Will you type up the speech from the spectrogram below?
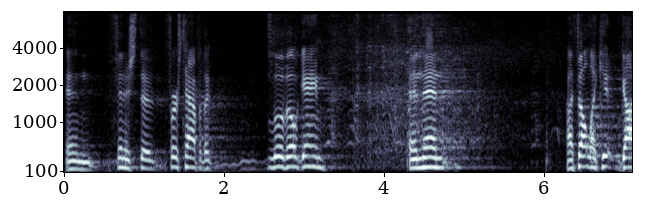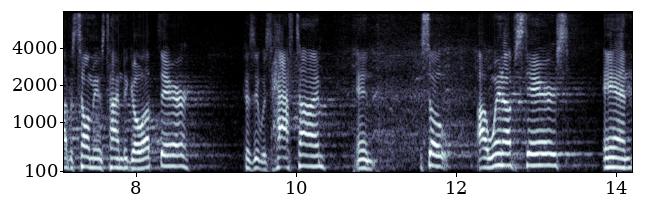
and finished the first half of the Louisville game. And then I felt like it, God was telling me it was time to go up there because it was halftime. And so I went upstairs and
